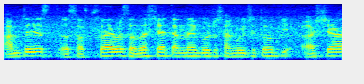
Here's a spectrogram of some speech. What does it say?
आमचे जे सबस्क्रायबर सदस्य आहेत त्यांना एक गोष्ट सांगू इच्छितो की अशा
